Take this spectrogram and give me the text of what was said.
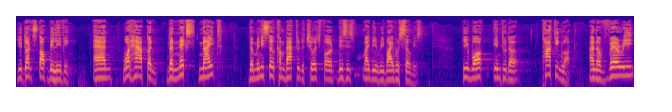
You don't stop believing. And what happened? The next night, the minister come back to the church for this is might be revival service. He walked into the parking lot, and a very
